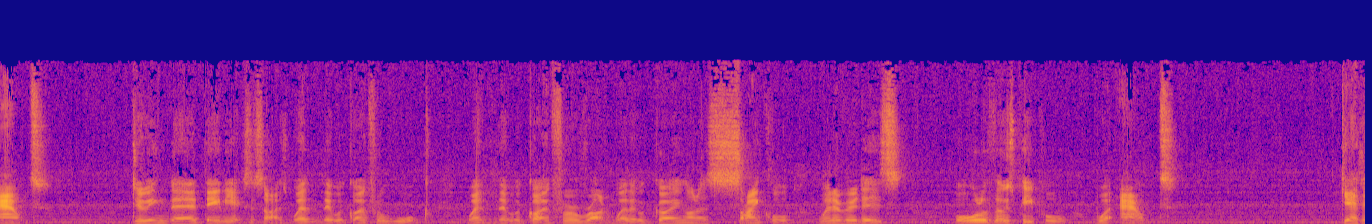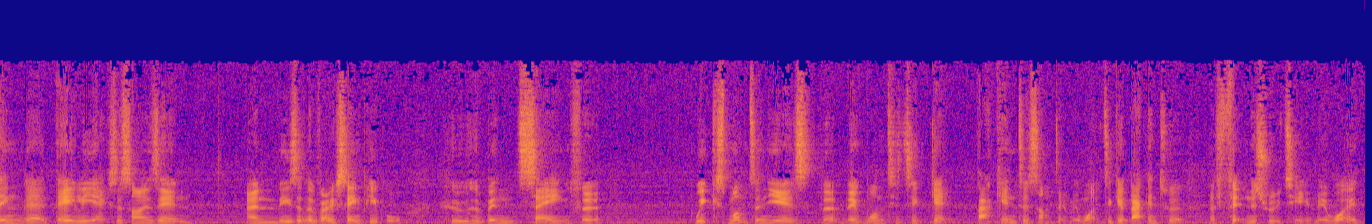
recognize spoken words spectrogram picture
out doing their daily exercise, whether they were going for a walk, whether they were going for a run, whether they were going on a cycle, whatever it is, all of those people were out getting their daily exercise in. And these are the very same people who have been saying for weeks, months, and years that they wanted to get back into something. They wanted to get back into a, a fitness routine. They wanted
